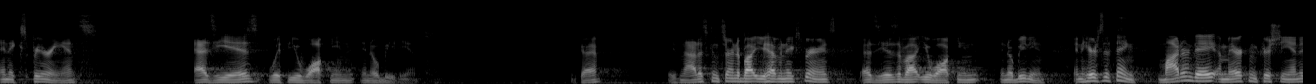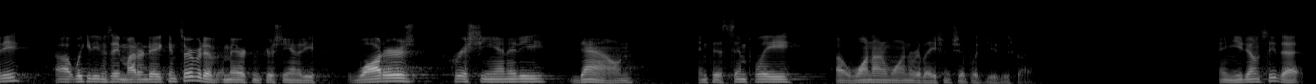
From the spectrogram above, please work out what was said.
an experience as He is with you walking in obedience. Okay? He's not as concerned about you having an experience as he is about you walking in obedience. And here's the thing modern day American Christianity uh, we could even say modern day conservative American Christianity, waters Christianity down into simply a one on one relationship with Jesus Christ. And you don't see that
